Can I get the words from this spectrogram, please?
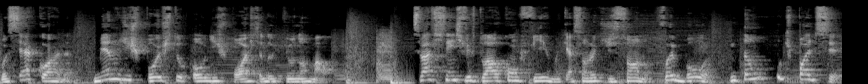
Você acorda menos disposto ou disposta do que o normal. Seu assistente virtual confirma que a sua noite de sono foi boa, então o que pode ser?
